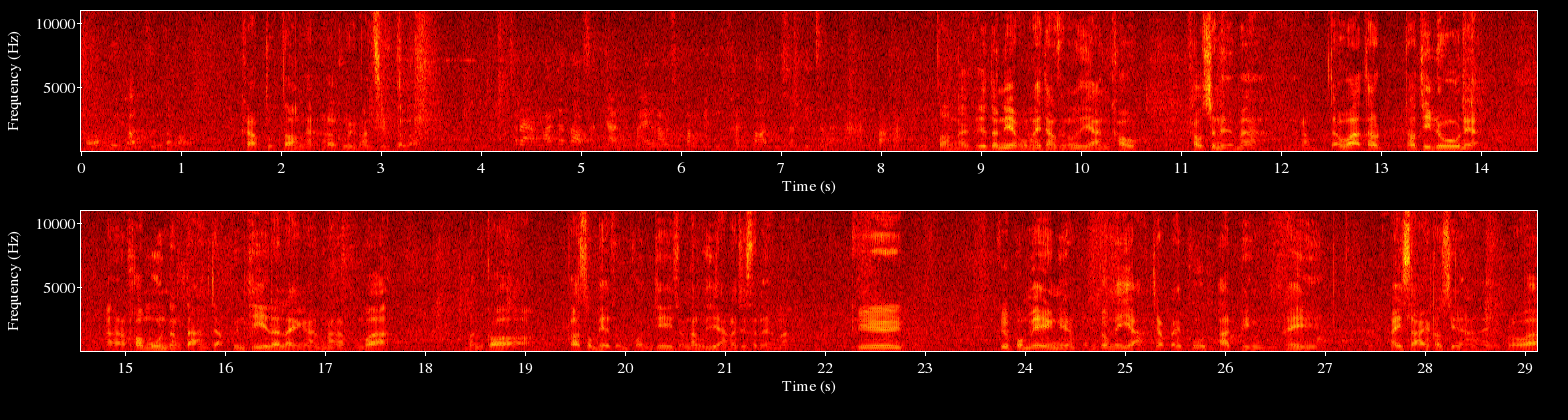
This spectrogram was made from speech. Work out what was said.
เพราะว่าคุยผ่านสื่อตลอดครับถูกต้องฮะเขาคุยผ่านสื่อตลอด แสดงว่าจะตอบสัญญาหรือไม่เราจะต้องเป็นอีกขั้นตอนที่จะพิจารณาหรือเปล่าคะถูกต้องครับคือตอนนี้ผมให้ทางสำนักอุทยานเขาเขาเสนอมานะครับแต่ว่าเท่าเท่าที่ดูเนี่ยเอ่อข้อมูลต่างๆ จากพื้นที่และรายงานมา ผมว่ามันก็ ก็สมเหตุสมผลที่สำนักอุทยานเขาจะเสนอมา คือคือผมเองเนี่ยผมก็ไม่อยากจะไปพูดพาดพิงให้ให้ทรายเขาเสียหาย เพราะว่า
